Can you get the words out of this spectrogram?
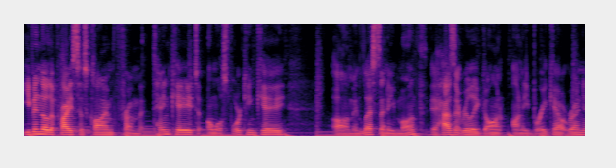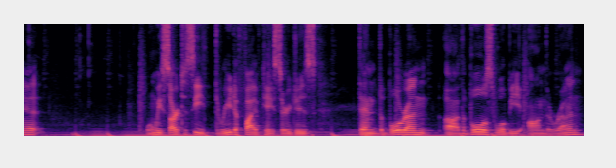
Even though the price has climbed from 10k to almost 14k um, in less than a month, it hasn't really gone on a breakout run yet. When we start to see 3 to 5k surges, then the bull run, uh, the bulls will be on the run.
